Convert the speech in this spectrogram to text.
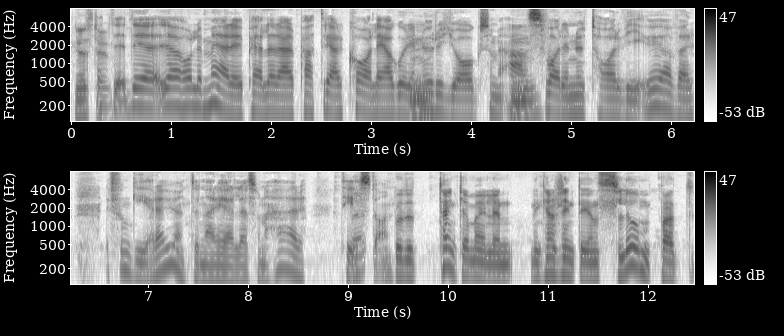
Just det. det. jag håller med dig Pelle, det här patriarkala, jag går in, mm. nu är det jag som är mm. ansvarig, mm. nu tar vi över. Det fungerar ju inte när det gäller sådana här tillstånd. Och då tänker jag möjligen, det kanske inte är en slump att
